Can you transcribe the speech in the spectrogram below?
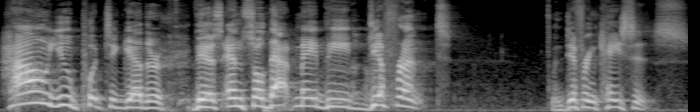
how you put together this. And so that may be different in different cases.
